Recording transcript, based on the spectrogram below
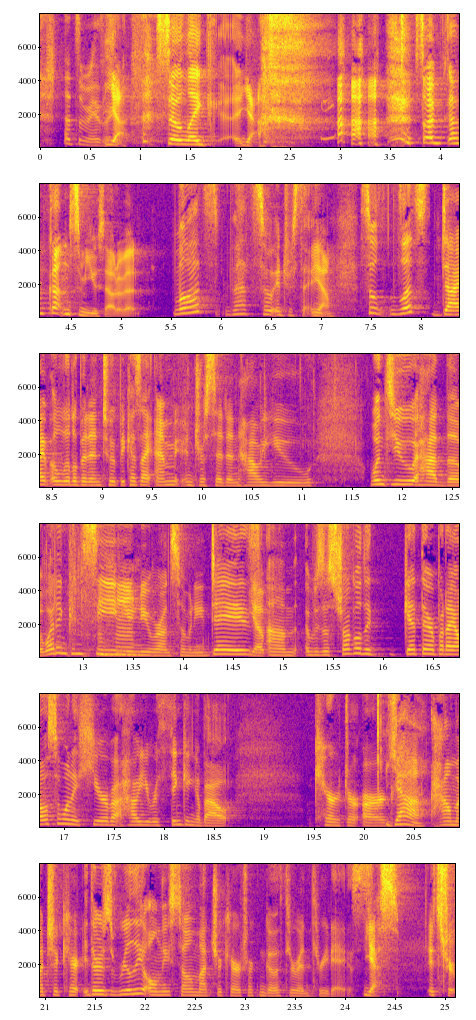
That's amazing. Yeah. So like uh, yeah. so I've, I've gotten some use out of it. Well, that's that's so interesting. Yeah. So let's dive a little bit into it because I am interested in how you, once you had the wedding conceit, you knew you were on so many days. Mm-hmm. Yep. Um, it was a struggle to get there, but I also want to hear about how you were thinking about character arc. Yeah. How much a character? There's really only so much your character can go through in three days Yes, it's true.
